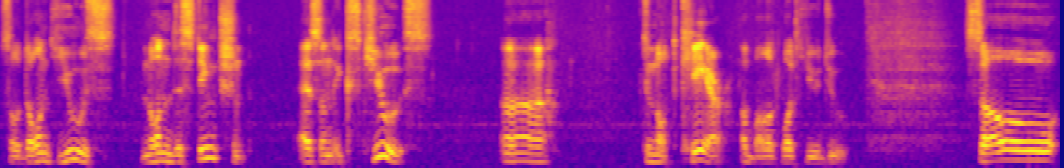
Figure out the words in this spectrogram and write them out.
So don't use non-distinction as an excuse uh, to not care about what you do. So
